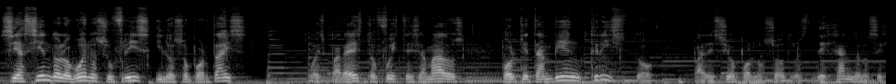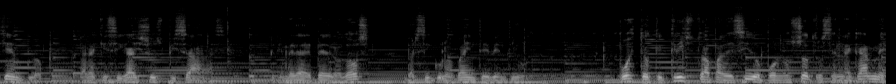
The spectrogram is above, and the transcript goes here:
Si haciendo lo bueno sufrís y lo soportáis, pues para esto fuisteis llamados, porque también Cristo padeció por nosotros, dejándonos ejemplo para que sigáis sus pisadas. Primera de Pedro 2, versículos 20 y 21. Puesto que Cristo ha padecido por nosotros en la carne,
